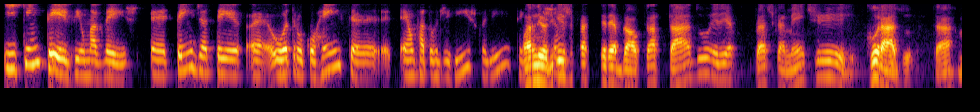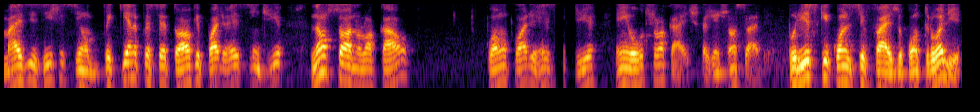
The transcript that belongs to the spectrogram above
E quem teve uma vez é, tende a ter é, outra ocorrência? É um fator de risco ali? Tem o aneurisma cerebral tratado, ele é praticamente curado, tá? Mas existe sim um pequeno percentual que pode rescindir não só no local, como pode rescindir em outros locais, que a gente não sabe. Por isso que quando se faz o controle,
